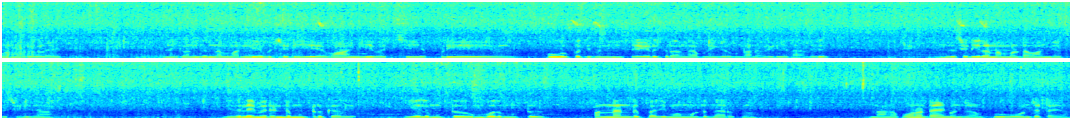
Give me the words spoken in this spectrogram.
நண்பர்களே. இன்றைக்கி வந்து இந்த மல்லிகைப்பூ செடியை வாங்கி வச்சு எப்படி பூ உற்பத்தி பண்ணி செ- எடுக்கிறாங்க அப்படிங்கிறது உண்டான வீடியோ தான் அது இந்த செடியெலாம் நம்மள்ட்ட வாங்கி வச்ச செடி தான் இதுலேயுமே ரெண்டு முட்டு இருக்காது. ஏழு முட்டு ஒம்பது முட்டு பன்னெண்டு பதிமூணு முட்டு தான் இருக்கும். நாங்கள் போன டைம் கொஞ்சம் பூ ஓஞ்ச டைம்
